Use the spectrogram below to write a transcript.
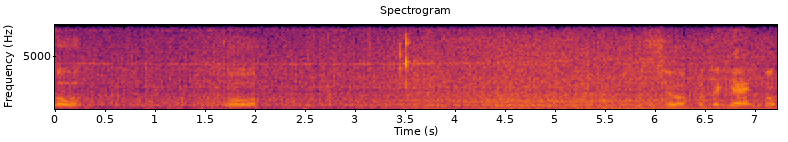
О. Все, потихеньку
